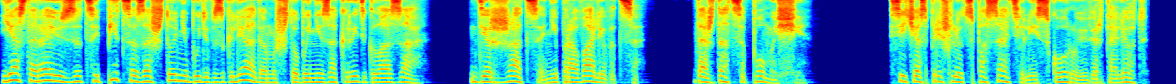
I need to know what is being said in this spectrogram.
Я стараюсь зацепиться за что-нибудь взглядом, чтобы не закрыть глаза, держаться, не проваливаться, дождаться помощи. Сейчас пришлют спасателей, скорую, вертолет.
